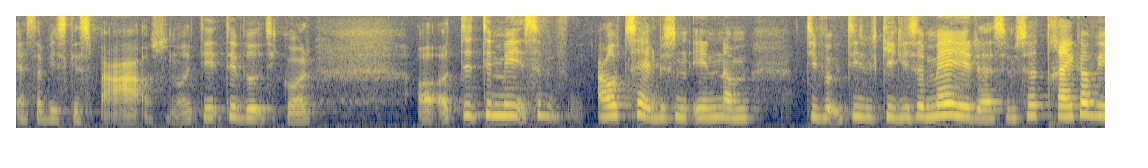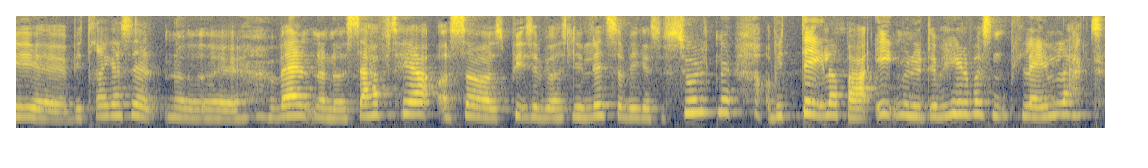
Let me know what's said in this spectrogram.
altså, vi skal spare og sådan noget. Det, det ved de godt. Og, og det, det med, så aftalte vi sådan inden om, de, de gik ligesom med i det, altså, så drikker vi, øh, vi drikker selv noget øh, vand og noget saft her, og så spiser vi også lige lidt, så vi ikke er så sultne, og vi deler bare en minut, det var hele var sådan planlagt,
